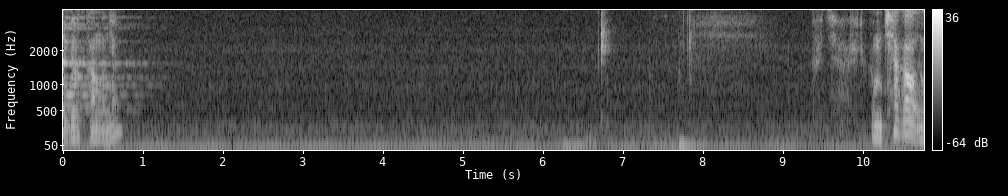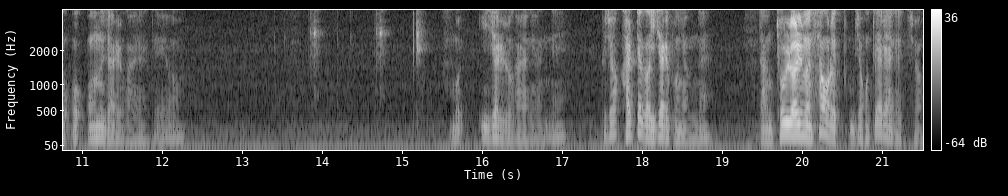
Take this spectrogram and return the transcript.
요렇게 가면요. 그 자리로 그럼 차가 어, 어, 어느 자리로 가야 돼요? 뭐 이 자리로 가야겠네. 그죠? 갈 데가 이 자리뿐이 없네. 그다음 졸 열면 상으로 무조건 때려야겠죠.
